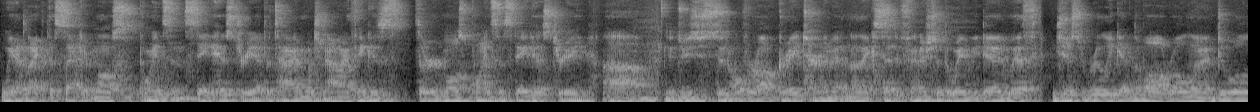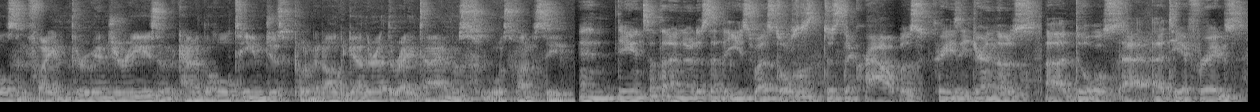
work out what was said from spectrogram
We had like the second most points in state history at the time, which now I think is third most points in state history. Um, it was just an overall great tournament, and like I said, to finish it the way we did with just really getting the ball rolling in duals and fighting through injuries and kind of the whole team just putting it all together at the right time was was fun to see. Deegan, something I noticed at the East West duals was just the crowd was crazy during those uh, duals at, at TF Riggs.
